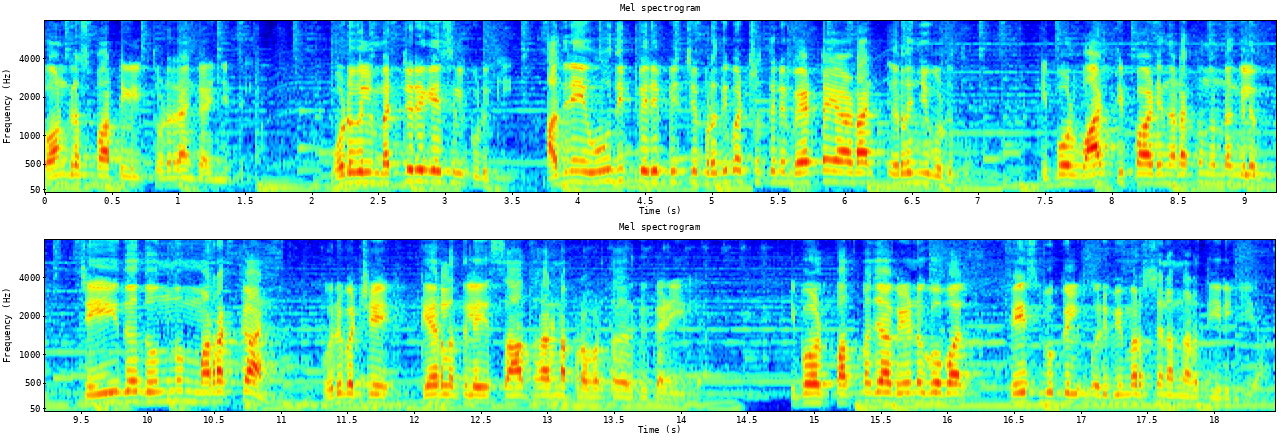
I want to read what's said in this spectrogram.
കോൺഗ്രസ് പാർട്ടിയിൽ തുടരാൻ കഴിഞ്ഞിട്ടില്ല. ഒടുവിൽ മറ്റൊരു കേസിൽ കുടുക്കി. അതിനെ ഊതിപ്പെരുപ്പിച്ച് പ്രതിപക്ഷത്തിന് വേട്ടയാടാൻ എറിഞ്ഞുകൊടുത്തു. ഇപ്പോൾ വാഴ്ത്തിപ്പാടി നടക്കുന്നുണ്ടെങ്കിലും ചെയ്തതൊന്നും മറക്കാൻ ഒരുപക്ഷെ കേരളത്തിലെ സാധാരണ പ്രവർത്തകർക്ക് കഴിയില്ല. ഇപ്പോൾ പത്മജ വേണുഗോപാൽ ഫേസ്ബുക്കിൽ ഒരു വിമർശനം നടത്തിയിരിക്കുകയാണ്.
